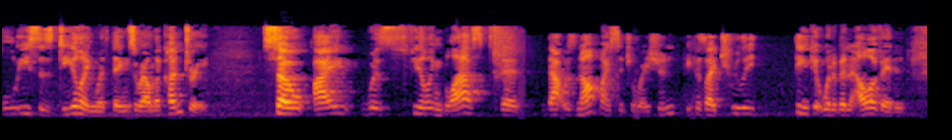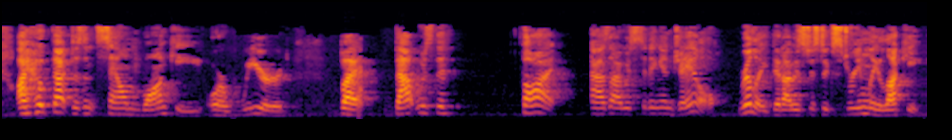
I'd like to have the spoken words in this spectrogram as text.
police is dealing with things around the country. So I was feeling blessed that that was not my situation because I truly think it would have been elevated. I hope that doesn't sound wonky or weird, but that was the thought as I was sitting in jail, really, that I was just extremely lucky.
